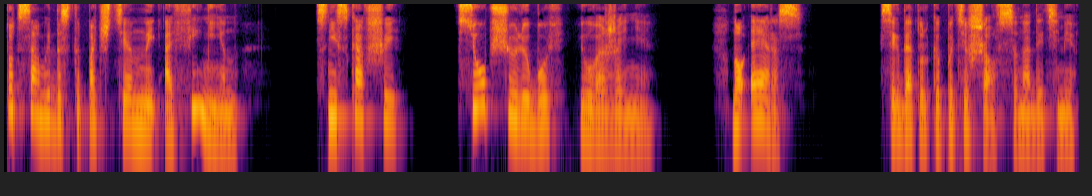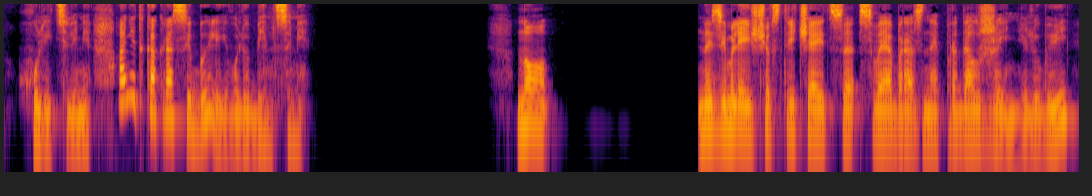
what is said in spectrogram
тот самый достопочтенный афининин, снискавший всеобщую любовь и уважение. Но Эрос всегда только потешался над этими хулителями, они-то как раз и были его любимцами. Но на земле еще встречается своеобразное продолжение любви,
